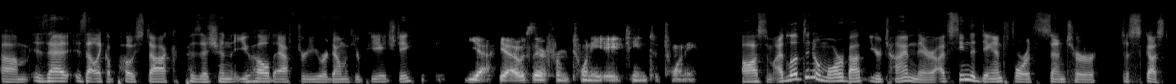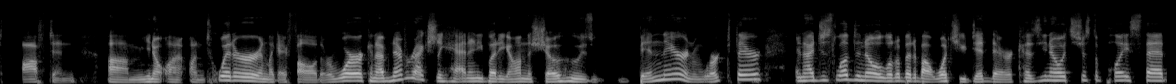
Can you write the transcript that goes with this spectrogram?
Um, is that is that like a postdoc position that you held after you were done with your PhD? Yeah, yeah, I was there from 2018 to 20. Awesome. I'd love to know more about your time there. I've seen the Danforth Center discussed often, um, you know, on, on Twitter and like I follow their work. And I've never actually had anybody on the show who's been there and worked there. And I just love to know a little bit about what you did there because, you know, it's just a place that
